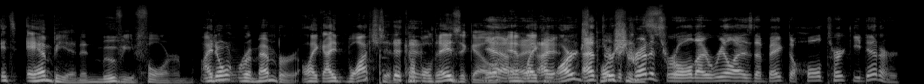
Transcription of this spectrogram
It's ambient in movie form. I don't remember. Like I watched it a couple days ago, yeah, and like I, large after portions, the credits rolled, I realized I baked a whole turkey dinner.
